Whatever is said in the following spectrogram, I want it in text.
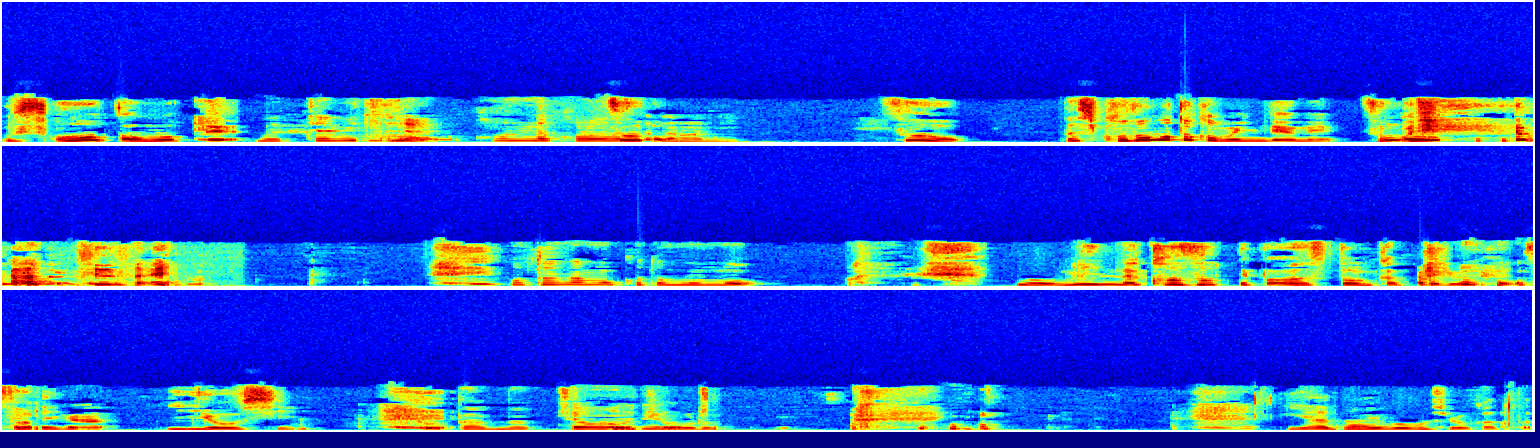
嘘と思って。めっちゃ見たじゃん。こんなコロナ禍なのに。そう。私子供とかもいいんだよね。そこに。なんてだよ。大人も子供も。もうみんなこぞってパワーストーン買ってる。それが、いい用紙。五反田超面白い東京ロいや、だいぶ面白かった。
